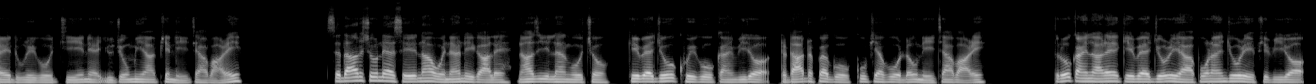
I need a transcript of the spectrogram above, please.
တဲ့လူတွေကိုကြည်ရင်းနဲ့ယူကျုံမရဖြစ်နေကြပါတယ်စစ်သားတချို့နဲ့စေနာဝန်ထမ်းတွေကလည်းနာဇီလန်ကိုချုံကေဘယ်ကျိုးအခွေကိုကင်ပြီးတော့တရားတစ်ဖက်ကိုကူးဖြတ်ဖို့လုပ်နေကြပါတယ် သူတို့ကင်လာတဲ့ကေဘယ်ဂျိုးတွေဟာပိုလန်ဂျိုးတွေဖြစ်ပြီးတော့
